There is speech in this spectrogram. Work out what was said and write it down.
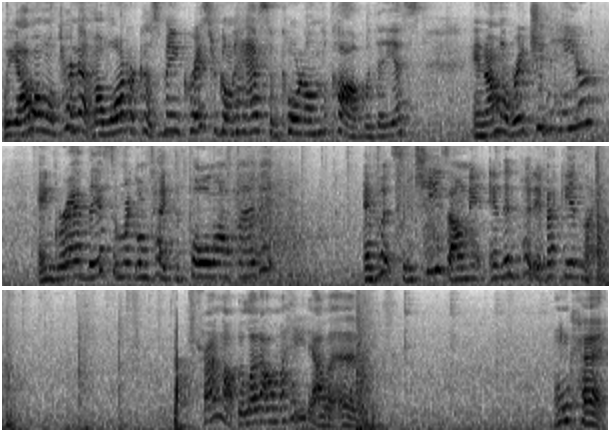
Well, y'all, I'm gonna turn up my water because me and Chris are gonna have some corn on the cob with this. And I'm gonna reach in here and grab this and we're gonna take the foil off of it and put some cheese on it and then put it back in there. Try not to let all my heat out of the oven. Okay.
